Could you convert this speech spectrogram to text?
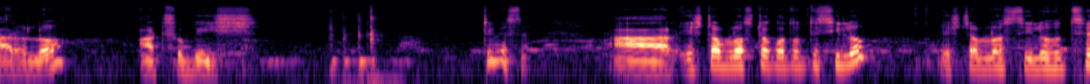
আর হলো আটশো বিশ। ঠিক আছে? আর স্টপ লসটা কততে ছিল? স্টপ লস ছিল হচ্ছে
